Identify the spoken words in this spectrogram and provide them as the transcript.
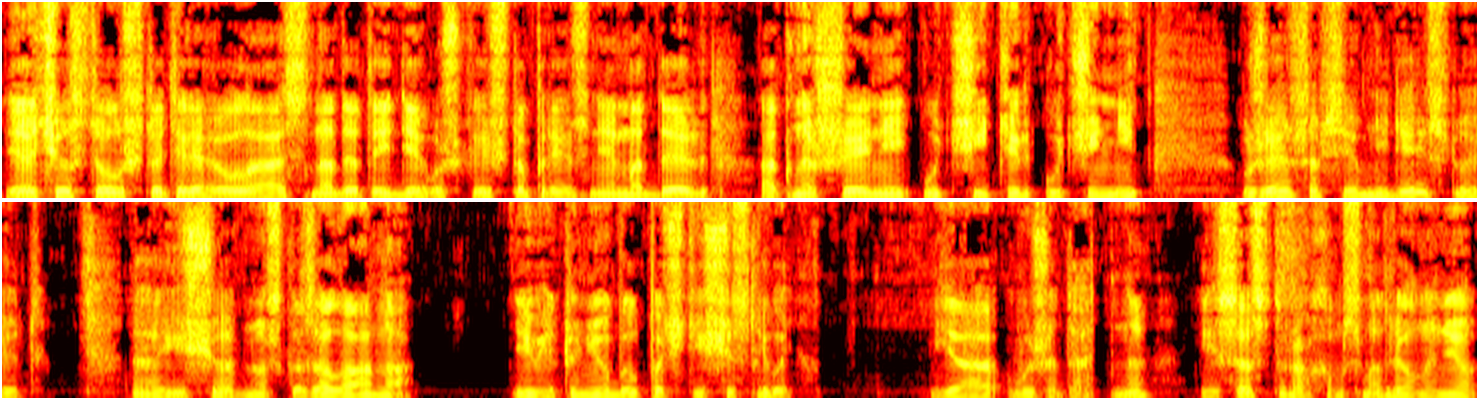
Я чувствовал, что теряю власть над этой девушкой, что прежняя модель отношений учитель-ученик уже совсем не действует. — Да, еще одно, — сказала она, и вид у нее был почти счастливый. Я выжидательно и со страхом смотрел на нее.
